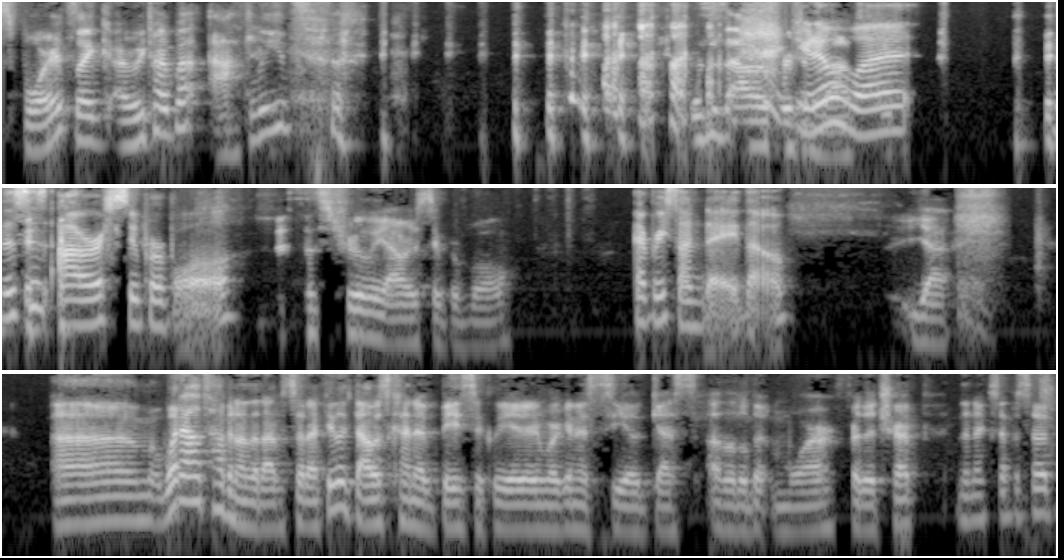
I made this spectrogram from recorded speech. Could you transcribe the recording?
sports? Like, are we talking about athletes? this is our You know what? This is our Super Bowl This is truly our Super Bowl. every Sunday, though. Yeah. Um, what else happened on that episode? I feel like that was kind of basically it, and we're gonna see, I guess, a little bit more for the trip in the next episode.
